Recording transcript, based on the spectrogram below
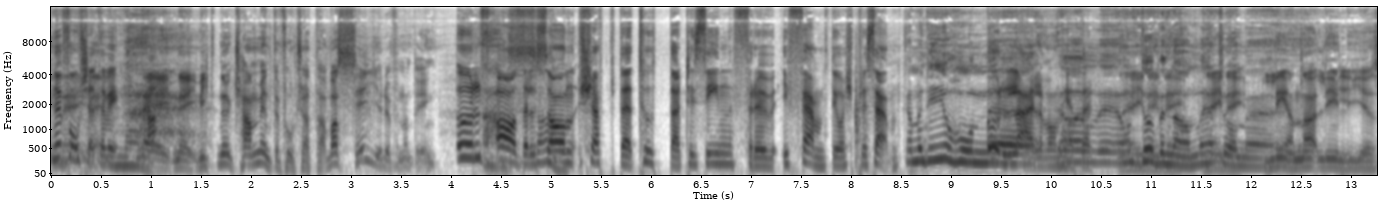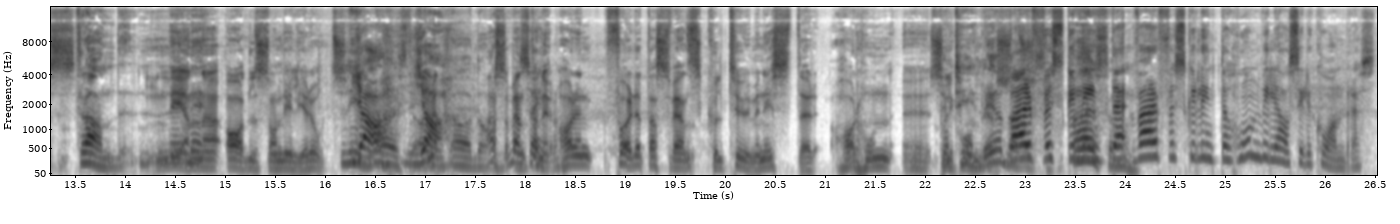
Nu fortsätter vi. Nej, nej, vi, nu kan vi inte fortsätta. Vad säger du för någonting? Ulf Adelsson köpte tuttar till sin fru i 50-årspresent. Ja men det är ju hon... Ulla eh, eller vad hon ja, heter. Hon Nej, dubbelnamn, nej, vad heter nej, hon? nej. eh, Lena Liljes... Strand. Nej, nej. Lena Adelsson Liljeroth. Lina, Ja, just det. ja. de. Alltså Så vänta nu, har en före detta svensk kulturminister, har hon eh, silikonbröst? Partiledare. Varför skulle, Nej, inte, varför skulle inte hon vilja ha silikonbröst?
